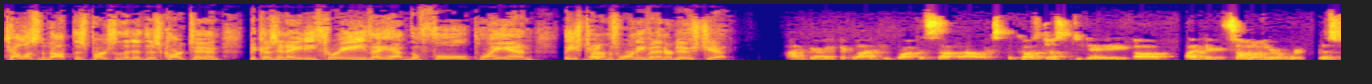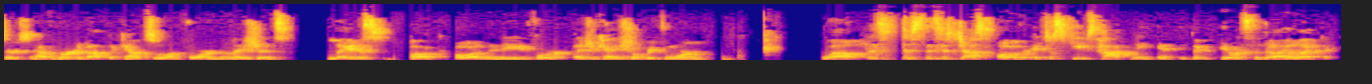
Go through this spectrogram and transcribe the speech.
Tell us about this person that did this cartoon, because in 83, they had the full plan. These terms weren't even introduced yet. I'm very glad you brought this up, Alex, because just today, uh, I think some of your listeners have heard about the Council on Foreign Relations latest book on the need for educational reform. Well, this is this is just over. It just keeps happening. It, the, you know, it's the dialectic.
